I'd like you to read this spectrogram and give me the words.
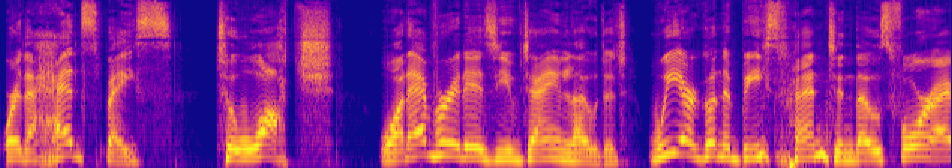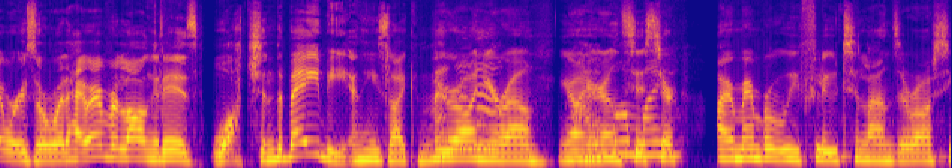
or the headspace to watch whatever it is you've downloaded, we are going to be spent in those four hours or whatever however long it is, watching the baby. And he's like, no, You're no, on no. your own. You're on your I'm own, on sister. I remember we flew to Lanzarote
